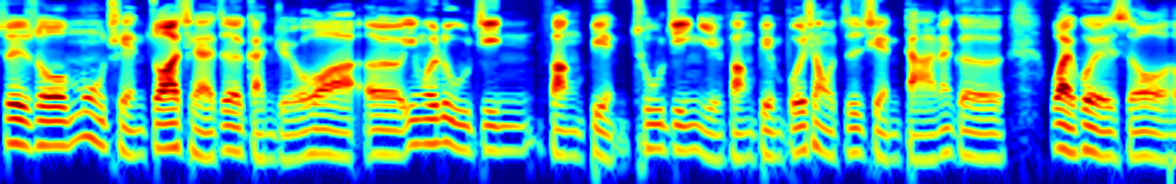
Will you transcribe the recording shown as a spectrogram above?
所以说目前抓起来这个感觉的话，呃，因为入金方便，出金也方便，不会像我之前打那个外汇的时候，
